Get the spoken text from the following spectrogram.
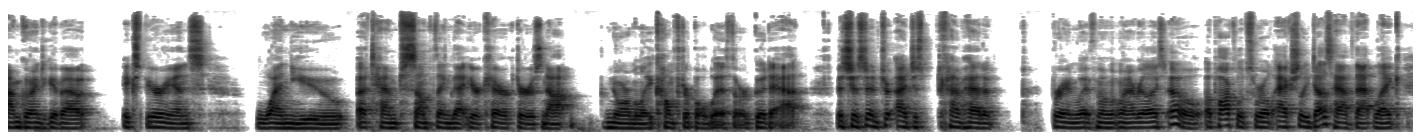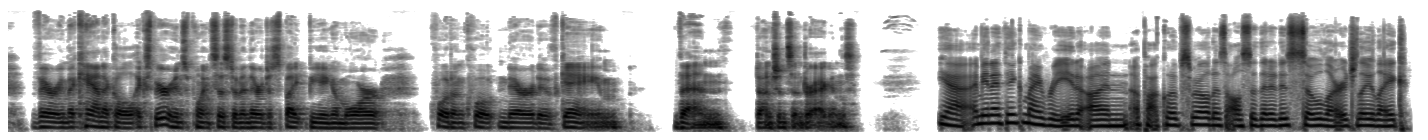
I'm going to give out experience when you attempt something that your character is not normally comfortable with or good at. It's just, inter- I just kind of had a brainwave moment when I realized, oh, Apocalypse World actually does have that like very mechanical experience point system in there, despite being a more quote unquote narrative game than Dungeons and Dragons. Yeah, I mean, I think my read on Apocalypse World is also that it is so largely like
